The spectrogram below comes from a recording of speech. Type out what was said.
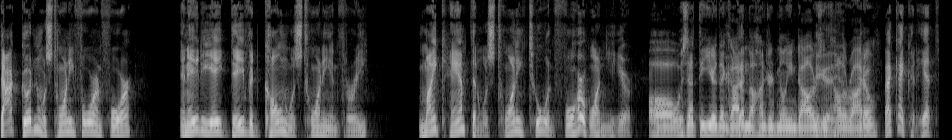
Doc Gooden was 24 and 4. In 88, David Cone was 20 and 3. Mike Hampton was 22 and 4 one year. Oh, was that the year that got him the hundred million dollars in Colorado? yeah. That guy could hit.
